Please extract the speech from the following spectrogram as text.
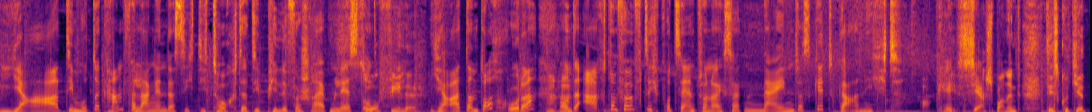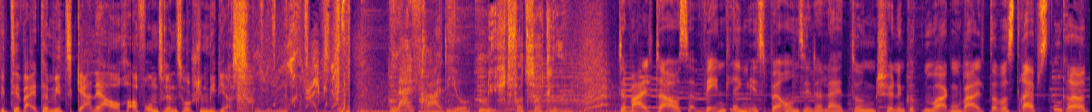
ja, die Mutter kann verlangen, dass sich die Tochter die Pille verschreiben lässt. So Und viele. ja, dann doch, oder? Mhm. Und 58 Prozent von euch sagen, nein, das geht gar nicht. Okay, sehr spannend. Diskutiert bitte weiter mit, gerne auch auf unseren Social Medias. Live-Radio. Nicht verzetteln. Der Walter aus Wendling ist bei uns in der Leitung. Schönen guten Morgen, Walter. Was treibst du denn gerade?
